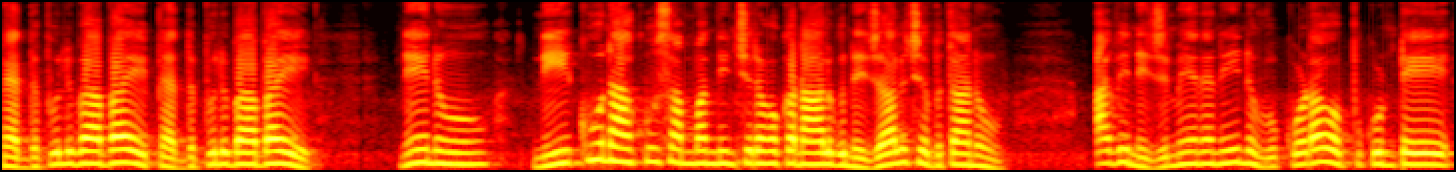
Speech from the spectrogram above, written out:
పెద్ద పులి బాబాయ్ పెద్ద పులి బాబాయ్ నేను నీకు నాకు సంబంధించిన ఒక నాలుగు నిజాలు చెబుతాను. అవి నిజమేనని నువ్వు కూడా ఒప్పుకుంటే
